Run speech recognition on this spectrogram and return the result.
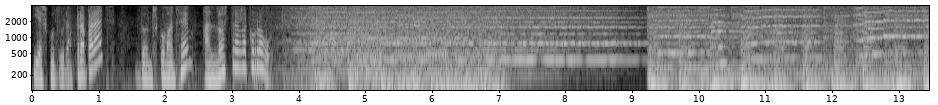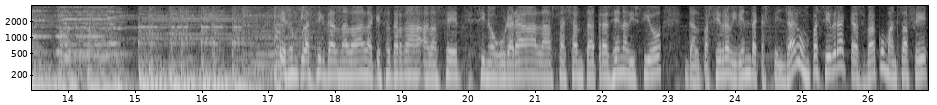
i escultura. Preparats? Doncs comencem el nostre recorregut. És un clàssic del Nadal. Aquesta tarda a les 7 s'inaugurarà la 63a edició del Passebre Vivent de Castelldaro, un pessebre que es va començar a fer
